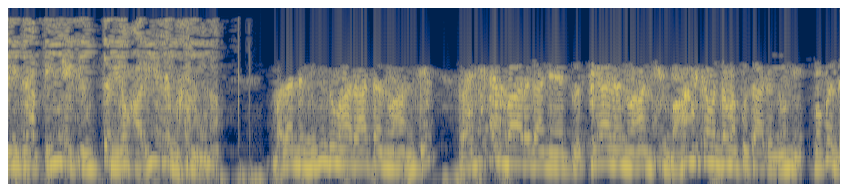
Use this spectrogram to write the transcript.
නිසා පින්කේ උත්තමිය හරියට මහාන වුණා. බලන්න මිහිඳු මහ රහතන් වහන්සේ රජකම් බාරගන්නේ නැතුව පියාණන් වහන්සේ මහානිකම තම පුතාට දුන්නේ. මොකද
